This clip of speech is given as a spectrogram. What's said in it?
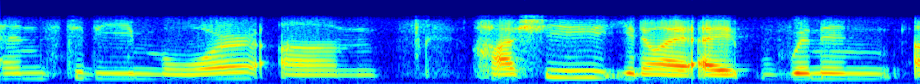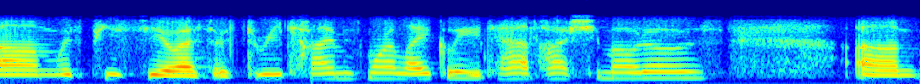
tends to be more um Hashi, you know, I, I women um with PCOS are three times more likely to have Hashimoto's. Um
